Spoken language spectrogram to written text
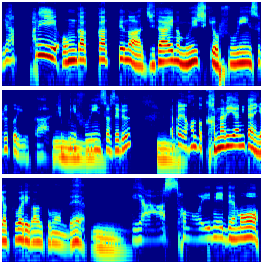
やっぱり音楽家っていうのは時代の無意識を封印するというか、曲に封印させる、うん。やっぱり本当カナリアみたいな役割があると思うんで、うん。いやー、その意味でも、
